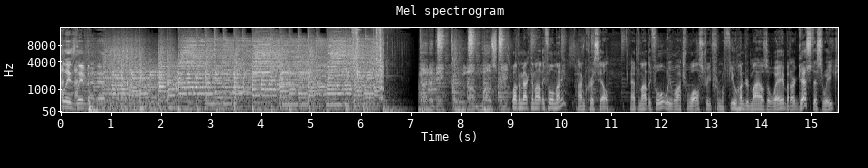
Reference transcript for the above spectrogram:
Please leave that in. Welcome back to Motley Fool Money. I'm Chris Hill. At the Motley Fool, we watch Wall Street from a few hundred miles away, but our guest this week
